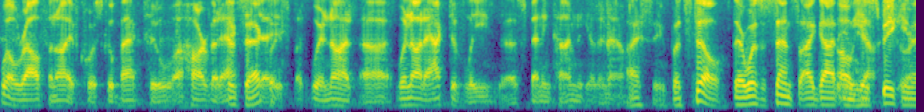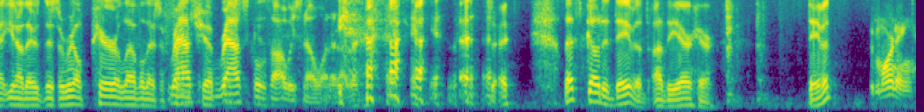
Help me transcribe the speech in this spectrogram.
Well, Ralph and I, of course, go back to uh, Harvard exactly. days, but we're not uh, we're not actively uh, spending time together now. I see, but still, there was a sense I got oh, in yeah, his speaking sure. that you know there, there's a real peer level, there's a friendship. Ras- rascals always know one another. That's right. Let's go to David on the air here. David. Good morning,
